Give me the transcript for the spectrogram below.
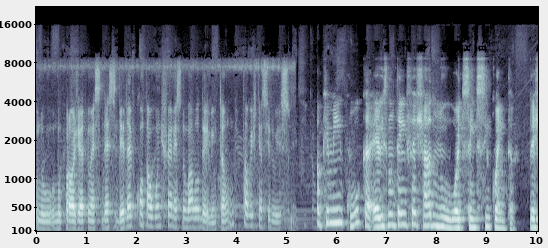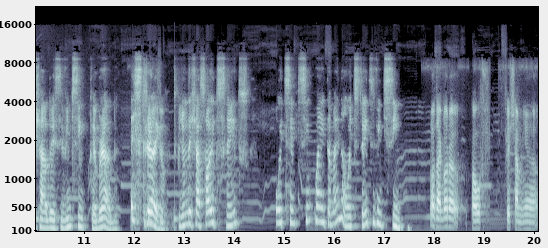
no, no, projeto do SDSD deve contar alguma diferença no valor dele. Então, talvez tenha sido isso. O que me encuca, eles não têm fechado no 850, deixado esse 25 quebrado. É estranho. Eles podiam deixar só 800 ou 850, mas não, 825. Pronto, agora, para fechar minha,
